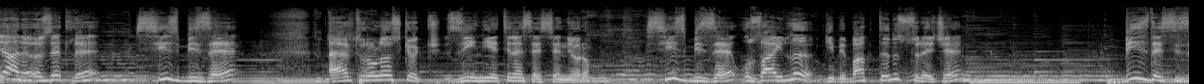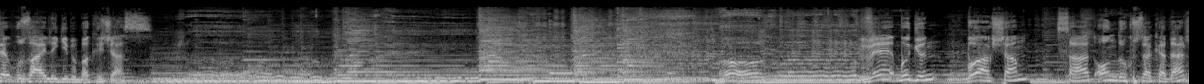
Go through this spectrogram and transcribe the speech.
Yani özetle siz bize Ertuğrul Özkök zihniyetine sesleniyorum. Siz bize uzaylı gibi baktığınız sürece biz de size uzaylı gibi bakacağız. Bugün bu akşam saat 19'a kadar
